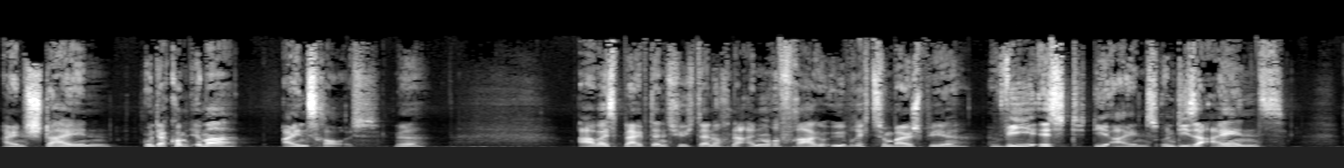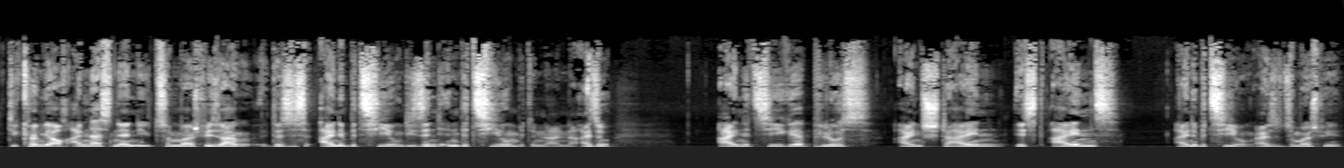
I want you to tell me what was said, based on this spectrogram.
ein Stein und da kommt immer eins raus. Ne? Aber es bleibt dann natürlich dann noch eine andere Frage übrig, zum Beispiel, wie ist die Eins? Und diese Eins, die können wir auch anders nennen, die zum Beispiel sagen, das ist eine Beziehung, die sind in Beziehung miteinander. Also eine Ziege plus ein Stein ist eins, eine Beziehung. Also zum Beispiel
